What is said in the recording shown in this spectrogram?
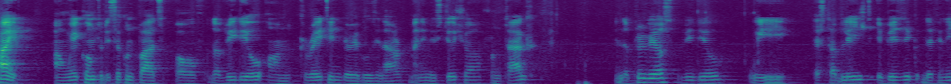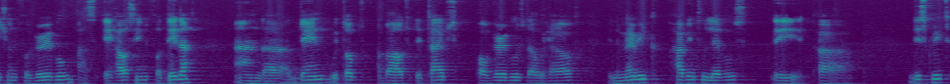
Hi and welcome to the second part of the video on creating variables in R. My name is Joshua from TAG. In the previous video we established a basic definition for variable as a housing for data and uh, then we talked about the types of variables that we have the numeric having two levels the uh, discrete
